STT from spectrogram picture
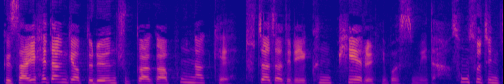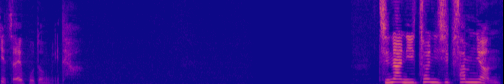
그 사이 해당 기업들은 주가가 폭락해 투자자들이 큰 피해를 입었습니다. 송수진 기자의 보도입니다. 지난 2023년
